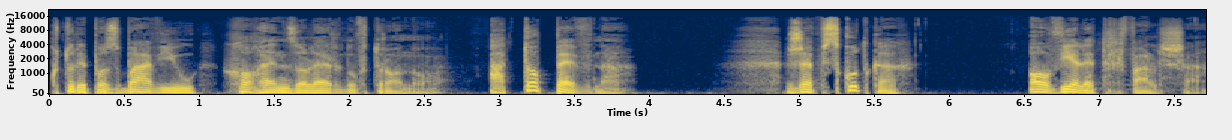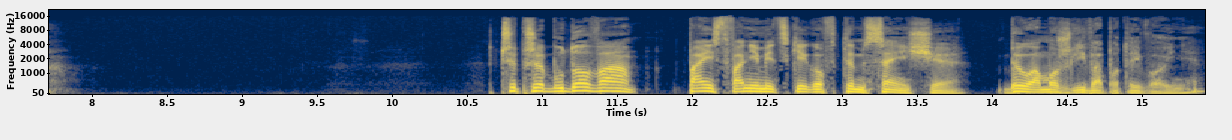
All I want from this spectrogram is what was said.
który pozbawił Hohenzollernów tronu. A to pewna, że w skutkach o wiele trwalsza. Czy przebudowa państwa niemieckiego w tym sensie była możliwa po tej wojnie?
